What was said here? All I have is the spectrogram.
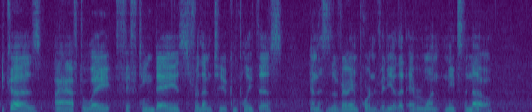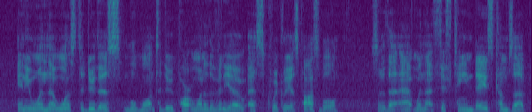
because I have to wait 15 days for them to complete this and this is a very important video that everyone needs to know. Anyone that wants to do this will want to do part one of the video as quickly as possible so that at, when that 15 days comes up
